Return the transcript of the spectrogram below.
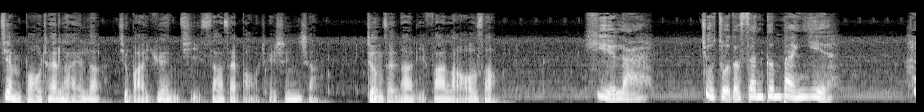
见宝钗来了，就把怨气撒在宝钗身上，正在那里发牢骚。一来就坐到三更半夜，还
